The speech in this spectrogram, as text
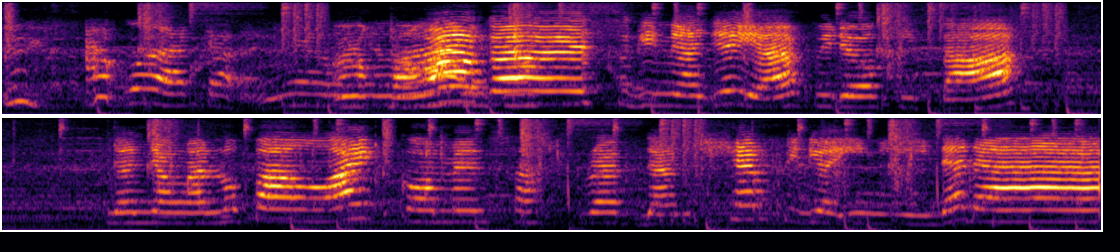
Aku Enak guys. Segini aja ya video kita. Dan jangan lupa like, comment, subscribe, dan share video ini. Dadah!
